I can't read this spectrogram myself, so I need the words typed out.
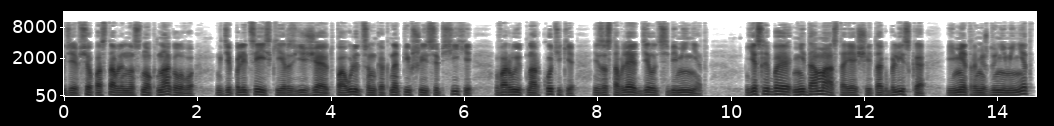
где все поставлено с ног на голову, где полицейские разъезжают по улицам, как напившиеся психи, воруют наркотики и заставляют делать себе минет. Если бы не дома, стоящие так близко, и метра между ними нет,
